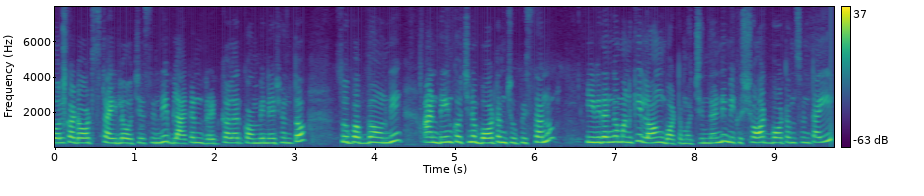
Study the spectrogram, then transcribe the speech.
పోల్కా డాట్ స్టైల్లో వచ్చేసింది. బ్లాక్ అండ్ రెడ్ కలర్ కాంబినేషన్తో సూపర్గా ఉంది. అండ్ దీనికి వచ్చిన బాటమ్ చూపిస్తాను. ఈ విధంగా మనకి లాంగ్ బాటమ్ వచ్చిందండి. మీకు షార్ట్ బాటమ్స్ ఉంటాయి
